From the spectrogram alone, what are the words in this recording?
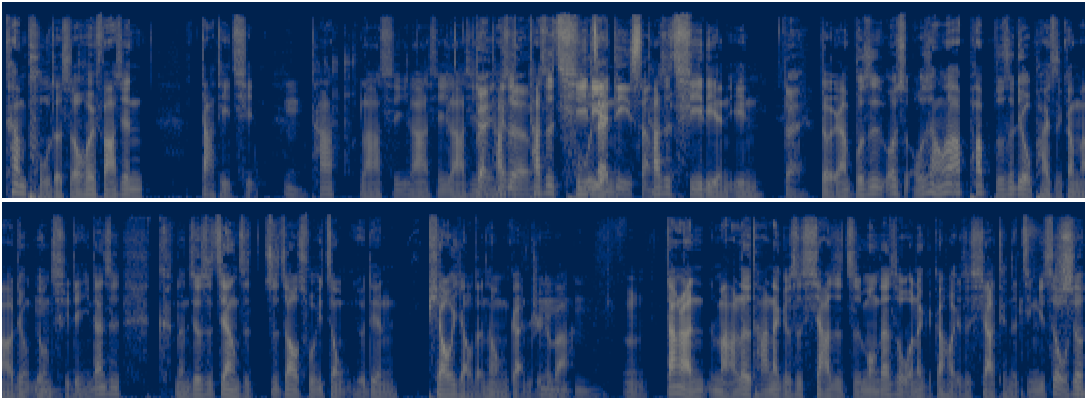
看谱的时候会发现大提琴。嗯，它拉西拉西拉西，它是它是七连，它是七连音，对对，然后不是我我是想说啊，它不是六拍子，干嘛要用用七连音？但是可能就是这样子制造出一种有点飘摇的那种感觉吧。嗯嗯，当然马勒他那个是夏日之梦，但是我那个刚好也是夏天的经历，所以我就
